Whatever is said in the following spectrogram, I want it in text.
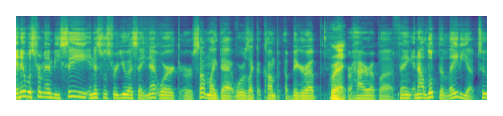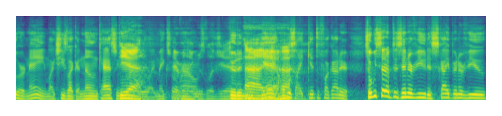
and it was from NBC, and this was for USA Network or something like that, where it was like a comp, a bigger up, Right. or higher up uh, thing. And I looked the lady up to her name, like she's like a known casting Yeah. director, like makes her Everything rounds was legit. through the Ah, yeah. yeah. I was like, get the fuck out of here. So we set up this interview, this Skype interview.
